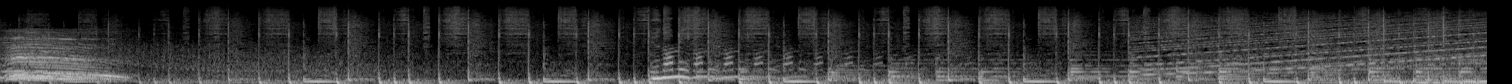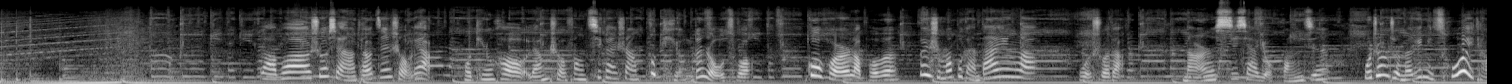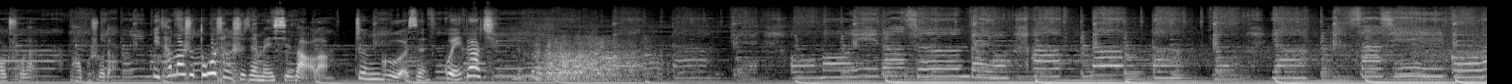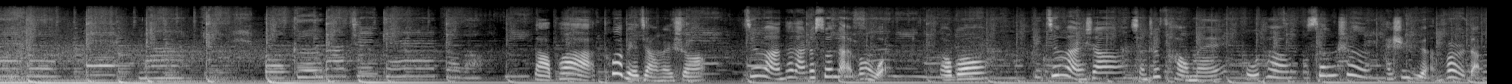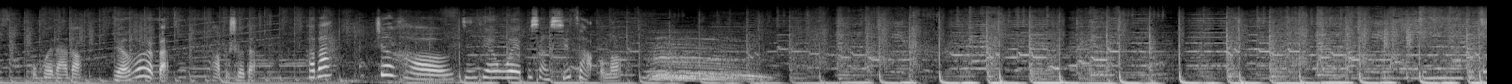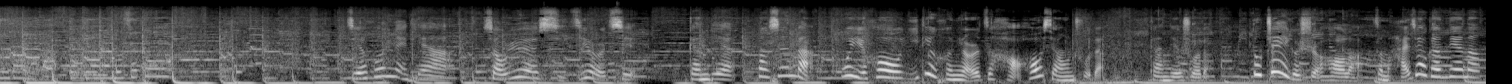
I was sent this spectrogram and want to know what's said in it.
老婆说想要条金手链，我听后两手放膝盖上，不停地揉搓。过会儿，老婆问为什么不敢答应了，我说道：“男儿膝下有黄金，我正准备给你搓一条出来。”老婆说道：“你他妈是多长时间没洗澡了？真恶心，滚一边去！”老婆啊，特别讲卫生。今晚她拿着酸奶问我：“老公，你今晚上想吃草莓、葡萄、桑葚还是原味的？”我回答道：“原味儿吧。”老婆说道：“好吧，正好今天我也不想洗澡了。”结婚那天啊。小月喜极而泣，干爹放心吧，我以后一定和你儿子好好相处的。干爹说的，都这个时候了，怎么还叫干爹呢？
